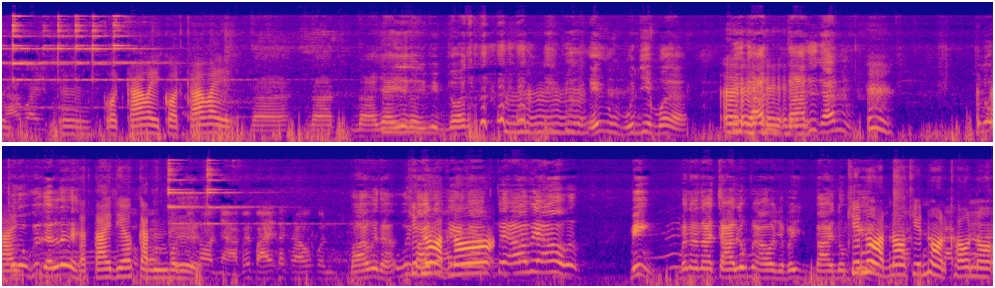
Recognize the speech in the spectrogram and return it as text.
ขาไว้เออกอดขาไว้กอดขาไว้หน้าหน้าหน้าใหญ่ที่ตัวบิ่มโดนเอ๊ะอุบุญยิ้มบ่น่ะเอคืออกันหน้าคือกันลูกลูกคือกันเลย กระตายเดียวกันคเด้นนอ นหยาไปไปตะเขาเพิ่นบายไว้น่ะอุ้ยคิดฮอดเนาะ ไม่เอาไม่เอามิ่งมันอนาจารลูกไม่เอาอย่าไปบายนมคิดฮอดเนาะคิดฮอดเขาเนาะ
